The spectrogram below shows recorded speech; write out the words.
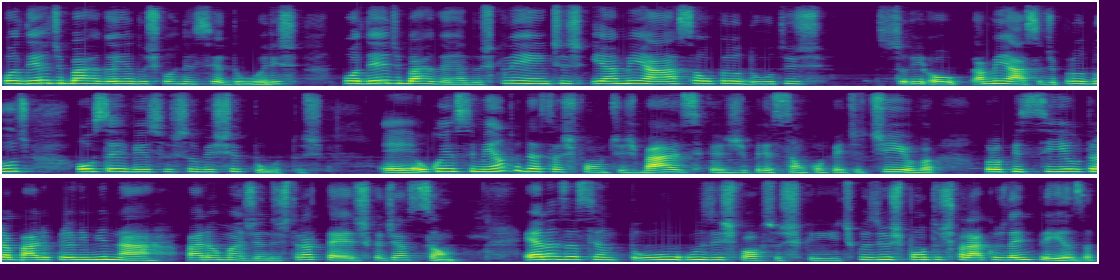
Poder de barganha dos fornecedores, poder de barganha dos clientes e ameaça ou produtos ou ameaça de produtos ou serviços substitutos. É, o conhecimento dessas fontes básicas de pressão competitiva propicia o trabalho preliminar para uma agenda estratégica de ação. Elas acentuam os esforços críticos e os pontos fracos da empresa,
